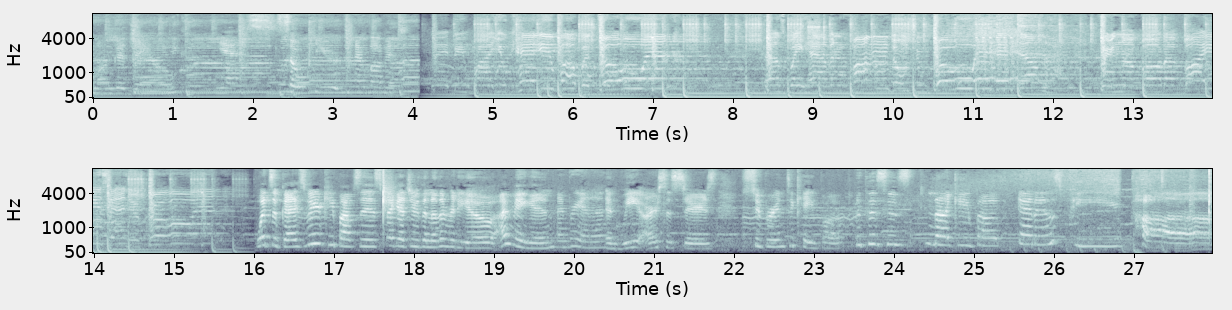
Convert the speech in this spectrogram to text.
manga J.O. Yes. So cute. I love it. Guys, we're K-Popsis, back at you with another video. I'm Megan. I'm Brianna. And we are sisters, super into K-pop. But this is not K-pop, it is P-pop.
